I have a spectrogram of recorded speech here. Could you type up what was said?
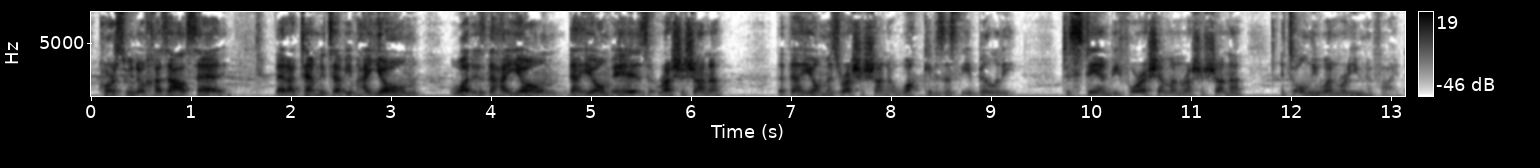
Of course, we know Chazal said that Atem Nitzavim Hayom. What is the Hayom? The Hayom is Rosh Hashanah. That the Hayom is Rosh Hashanah. What gives us the ability to stand before Hashem on Rosh Hashanah? It's only when we're unified.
